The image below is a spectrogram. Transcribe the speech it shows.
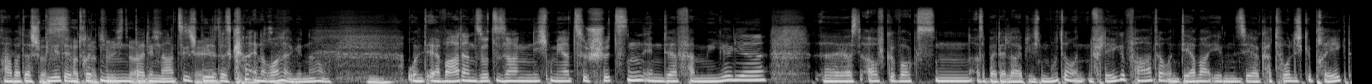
Aber das spielte im dritten, bei den Nazis spielte das keine Rolle, genau. Hm. Und er war dann sozusagen nicht mehr zu schützen in der Familie. Äh, er ist aufgewachsen, also bei der leiblichen Mutter und ein Pflegevater und der war eben eben sehr katholisch geprägt.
